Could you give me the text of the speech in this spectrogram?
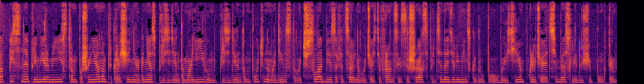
Подписанное премьер-министром Пашиняном прекращение огня с президентом Алиевым и президентом Путиным 11 числа без официального участия Франции и США сопредседатели Минской группы ОБСЕ включает в себя следующие пункты.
